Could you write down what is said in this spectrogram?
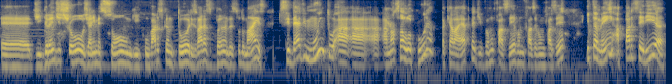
é, de grandes shows de anime song, com vários cantores, várias bandas e tudo mais, se deve muito à nossa loucura daquela época de vamos fazer, vamos fazer, vamos fazer, e também a parceria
